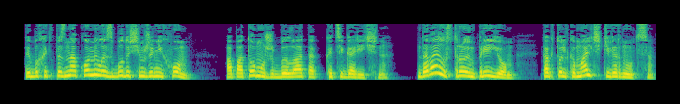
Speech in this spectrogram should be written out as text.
«Ты бы хоть познакомилась с будущим женихом, а потом уже была так категорично. Давай устроим прием, как только мальчики вернутся.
